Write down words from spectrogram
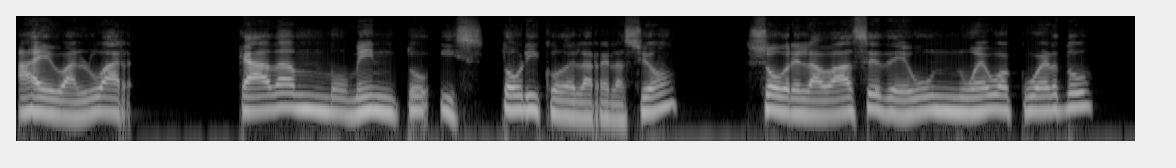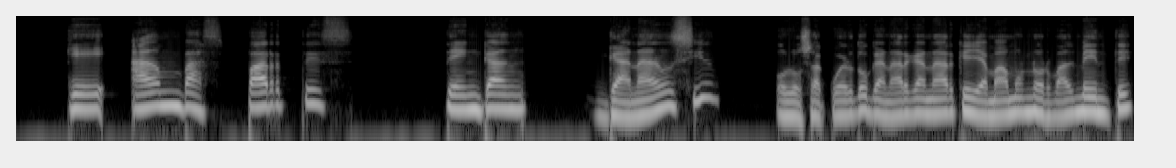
a evaluar cada momento histórico de la relación sobre la base de un nuevo acuerdo que ambas partes tengan ganancia o los acuerdos ganar-ganar que llamamos normalmente,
